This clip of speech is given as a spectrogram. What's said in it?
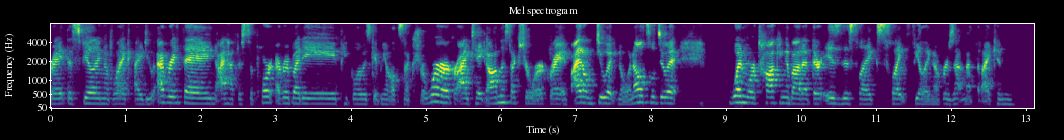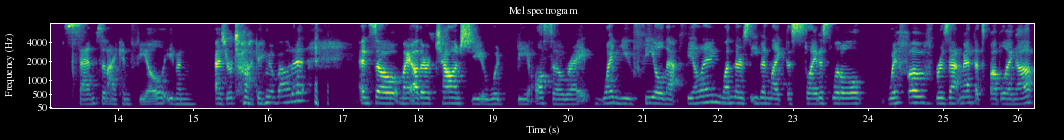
right? This feeling of like, I do everything, I have to support everybody, people always give me all this extra work, or I take on this extra work, right? If I don't do it, no one else will do it. When we're talking about it, there is this like slight feeling of resentment that I can sense and I can feel even as you're talking about it. and so, my other challenge to you would be also, right, when you feel that feeling, when there's even like the slightest little whiff of resentment that's bubbling up,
